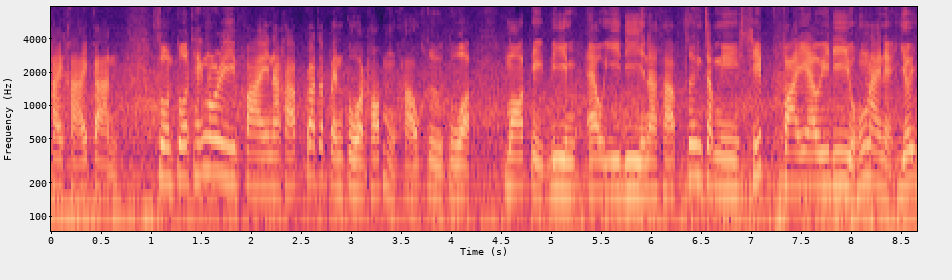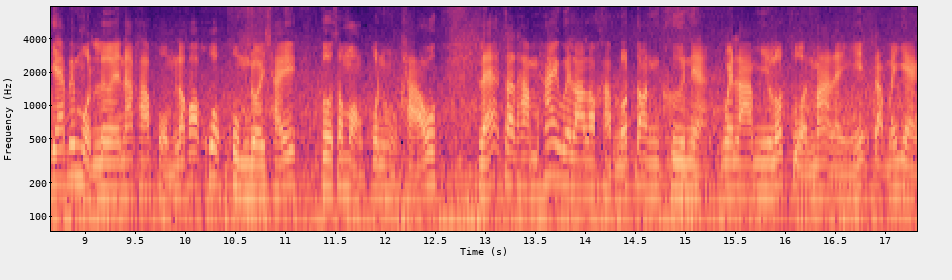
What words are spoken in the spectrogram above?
คล้ายๆกัน ส่วนตัวเทคโนโลยีไฟนะครับก็จะเป็นตัวท็อปของเขาคือตัว Multi Beam LED นะครับซึ่งจะมีชิปไฟ LED อยู่ข้างในเนี่ยเยอะแยะไปหมดเลยนะครับผมแล้วก็ควบคุมโดยใช้ตัวสมองกลของเขา และจะทำให้เวลาเราขับรถตอนคืนเนี่ยเวลามีรถสวนมาอะไรอย่างนี้ จะไม่แยง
